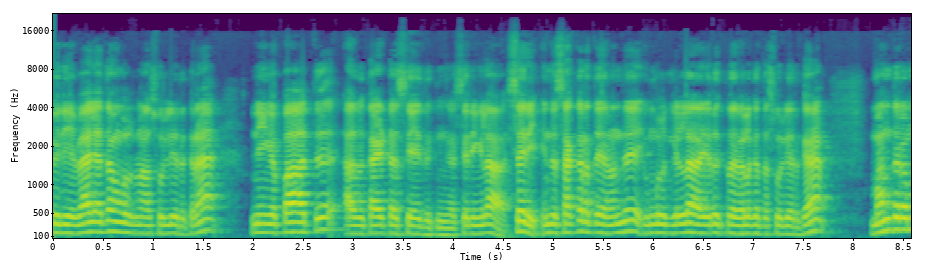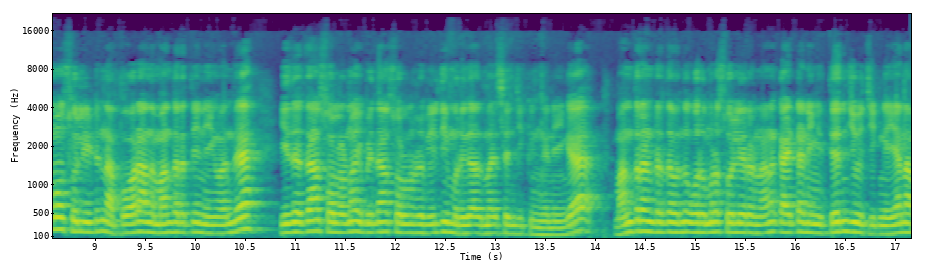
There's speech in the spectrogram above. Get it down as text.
பெரிய வேலையை தான் உங்களுக்கு நான் சொல்லியிருக்கிறேன். நீங்கள் பார்த்து அது கரெக்டாக செய்துக்குங்க. சரிங்களா? சரி இந்த சக்கரத்தை வந்து உங்களுக்கு எல்லாம் இருக்கிற விளக்கத்தை சொல்லியிருக்கேன். மந்திரமும் சொல்லிவிட்டு நான் போகிறேன் அந்த மந்திரத்தையும் நீங்கள் வந்து இதை தான் சொல்லணும் இப்படி தான் சொல்லணும் விதிமுறை அது மாதிரி செஞ்சுக்குங்க நீங்கள் மந்திரன்றதை வந்து ஒரு முறை சொல்லிடுறேன் கரெக்டாக நீங்கள் தெரிஞ்சு வச்சுக்கோங்க. ஏன்னா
